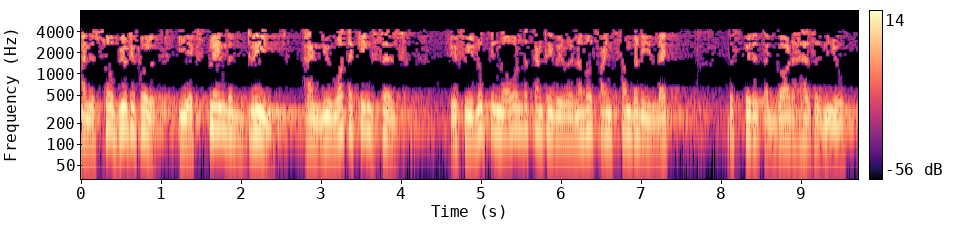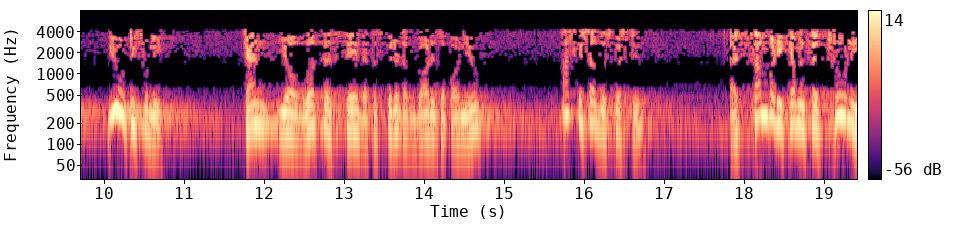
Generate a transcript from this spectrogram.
And it's so beautiful. He explained the dream and knew what the king says. If we look in all the country, we will never find somebody like the spirit that God has in you. Beautifully. Can your workers say that the spirit of God is upon you? Ask yourself this question. As somebody come and said, truly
